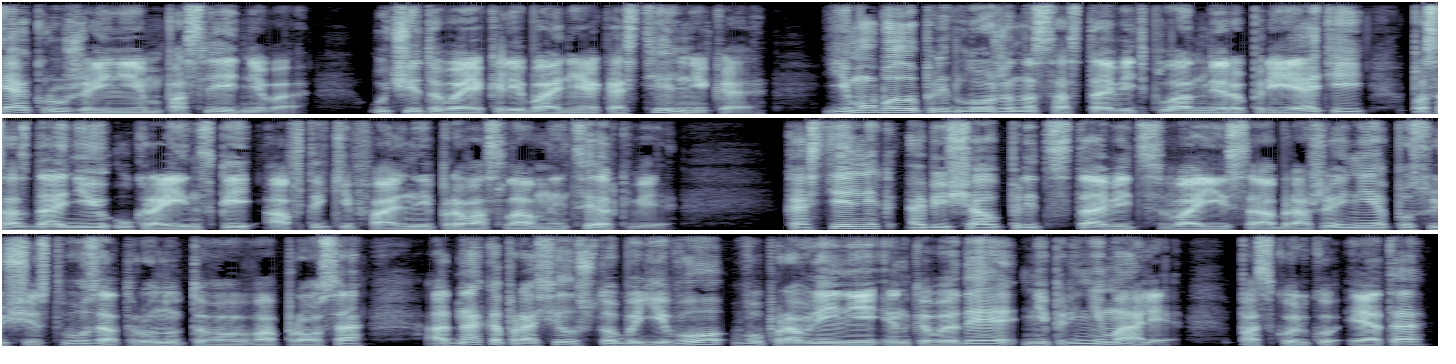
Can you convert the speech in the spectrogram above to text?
и окружением последнего. Учитывая колебания Костельника, ему было предложено составить план мероприятий по созданию Украинской автокефальной православной церкви. Костельник обещал представить свои соображения по существу затронутого вопроса, однако просил, чтобы его в управлении НКВД не принимали, поскольку это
